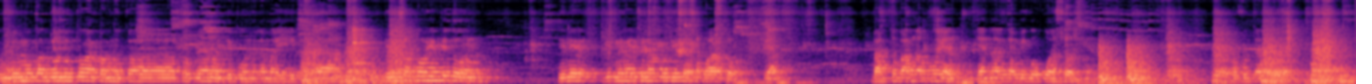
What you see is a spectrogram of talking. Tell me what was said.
kung di mo pagdudugtungan, pag nagka-problema, hindi po nila mahihila. Kaya, yung sa kuryente doon, dinir- diniretso na po dito sa kwarto. Yan. Back to back na po yan. Diyan na kami kukuha source yan. Pupunta na dito.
